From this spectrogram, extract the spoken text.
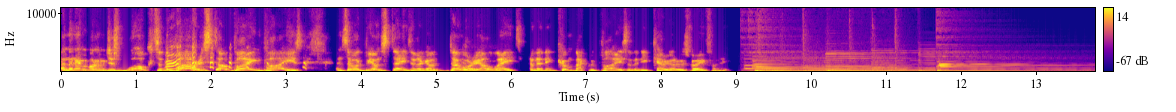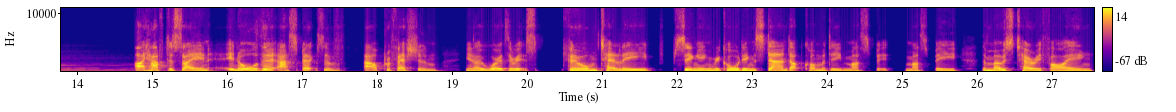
And then everybody would just walk to the bar and start buying pies. And so I'd be on stage and I'd go, don't worry, I'll wait. And then he'd come back with pies and then he'd carry on. It was very funny. I have to say, in in all the aspects of our profession, you know, whether it's film, telly, singing, recording, stand up comedy must be must be the most terrifying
